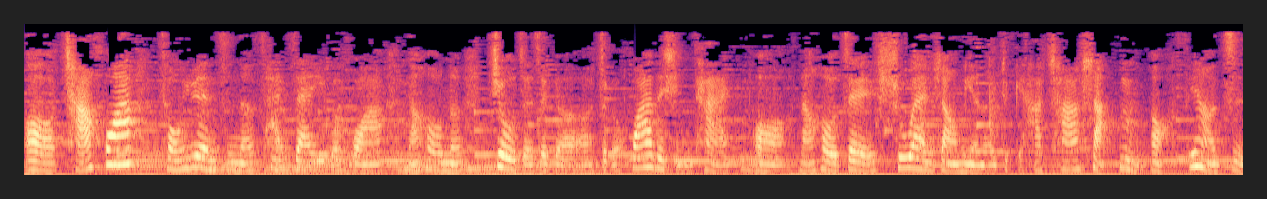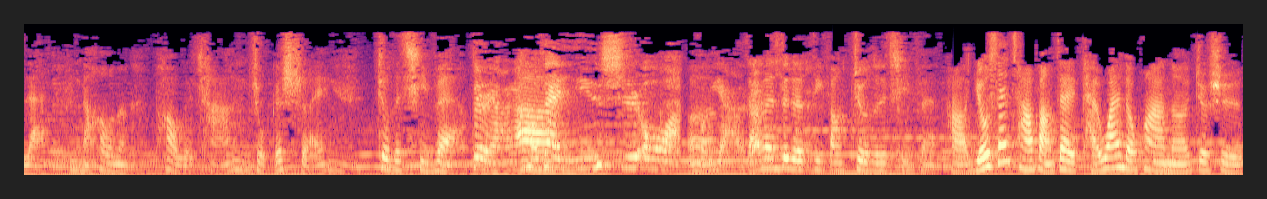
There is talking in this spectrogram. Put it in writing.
哦，茶花从院子呢采摘一个花，然后呢就着这个这个花的形态，哦，然后在书案上面呢就给它插上，嗯，哦，非常自然。然后呢泡个茶，煮个水。就这气氛，对啊，然后再吟诗哦啊，风雅。咱们这个地方就这气氛。好，游山茶坊在台湾的话呢，就是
